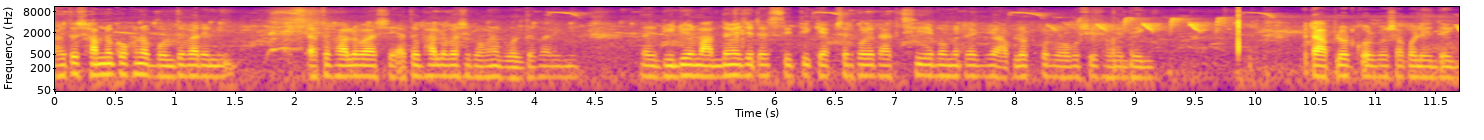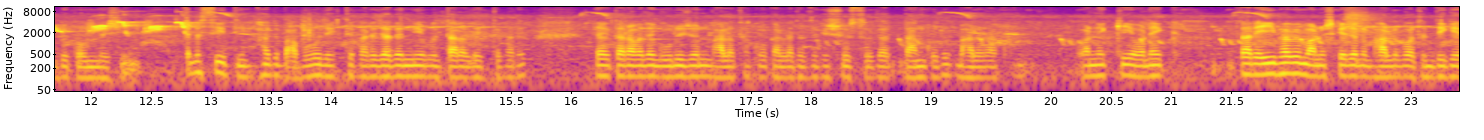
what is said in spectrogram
হয়তো সামনে কখনো বলতে পারেনি। এত ভালোবাসে এত ভালোবাসে কখনো বলতে পারিনি। তাই ভিডিওর মাধ্যমে যেটা স্মৃতি ক্যাপচার করে রাখছি এবং এটাকে আপলোড করব, অবশ্যই সবাই দেখবে। এটা আপলোড করব, সকলেই দেখবে কম বেশি। এটা স্মৃতি, হয়তো বাবুও দেখতে পারে, যাদের নিয়ে বল তারাও দেখতে পারে। যাই তারা আমাদের গুরুজন, ভালো থাকুক, আল্লাহ তাদেরকে সুস্থতা দান করুক, ভালো রাখুক। অনেককে অনেক তারা এইভাবে মানুষকে যেন ভালো পথের দিকে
